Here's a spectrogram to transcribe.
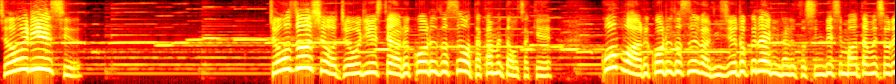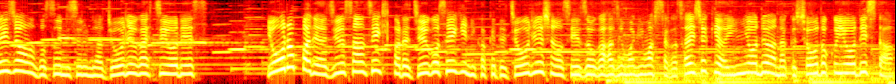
蒸留酒醸造酒を蒸留してアルコール度数を高めたお酒。酵母はアルコール度数が20度くらいになると死んでしまうため、それ以上の度数にするには蒸留が必要です。ヨーロッパでは13世紀から15世紀にかけて蒸留酒の製造が始まりましたが、最初期は飲用ではなく消毒用でした。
